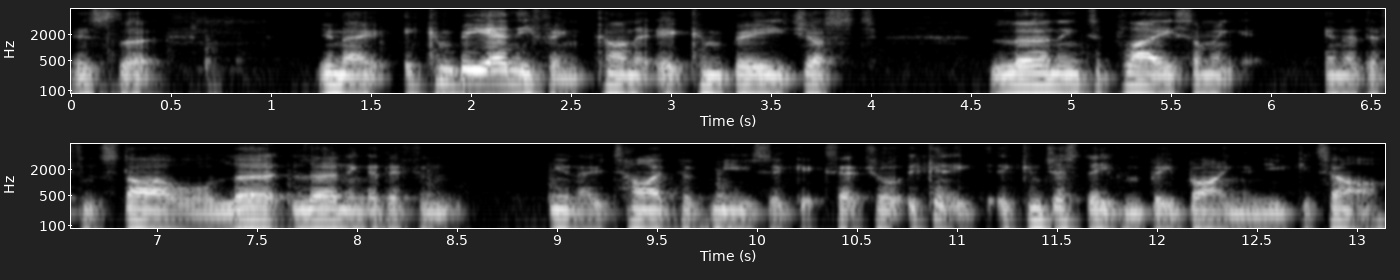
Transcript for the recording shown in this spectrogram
is that you know it can be anything kind of it can be just learning to play something in a different style or lear, learning a different you know type of music etc it can it can just even be buying a new guitar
